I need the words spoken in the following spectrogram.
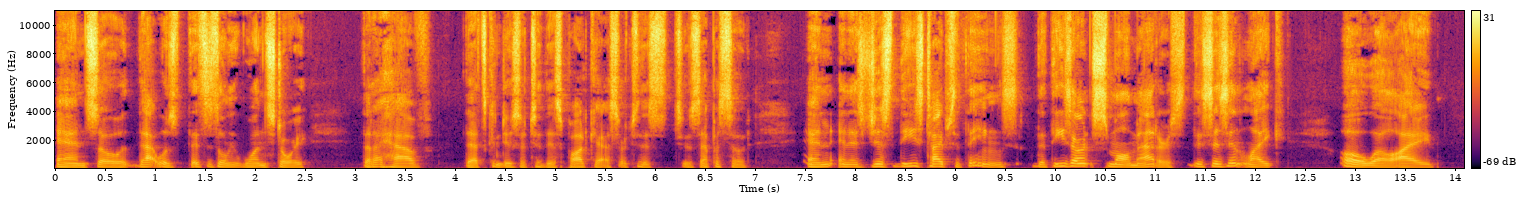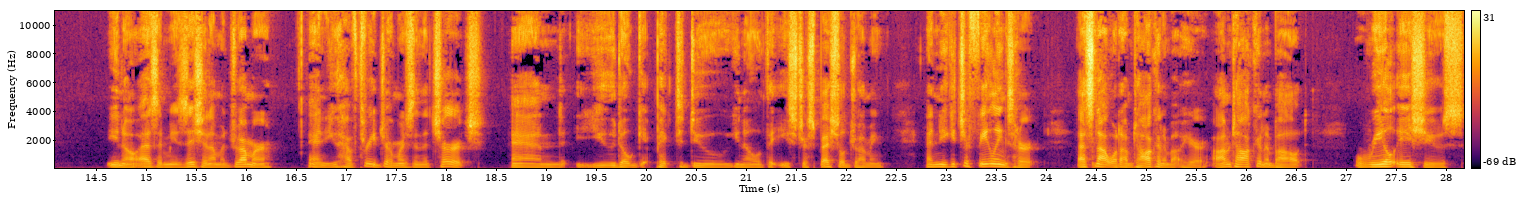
And so that was, this is only one story that I have that's conducive to this podcast or to this, to this episode. And, and it's just these types of things that these aren't small matters. This isn't like, oh, well, I, you know, as a musician, I'm a drummer and you have three drummers in the church and you don't get picked to do, you know, the Easter special drumming and you get your feelings hurt. That's not what I'm talking about here. I'm talking about real issues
